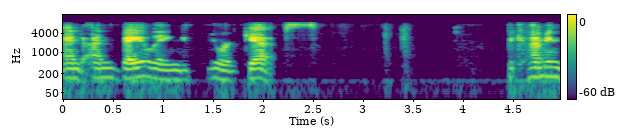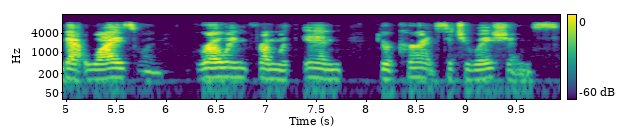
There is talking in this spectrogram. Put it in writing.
and unveiling your gifts. Becoming that wise one, growing from within your current situations,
